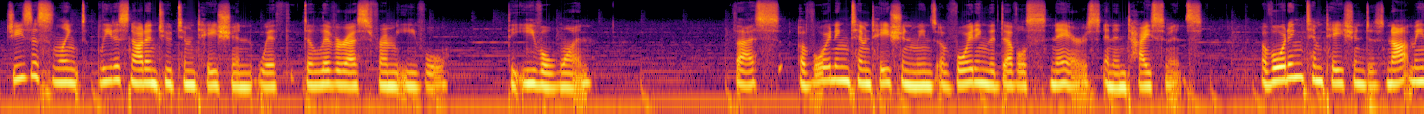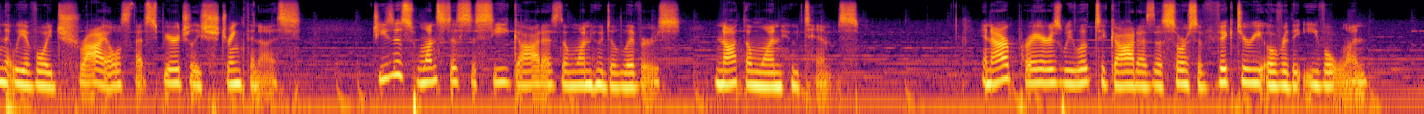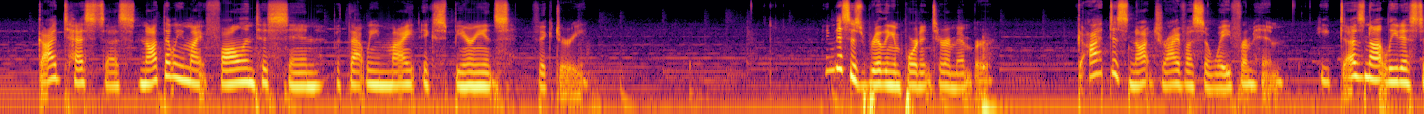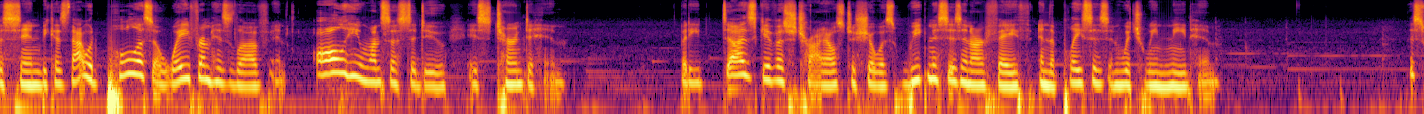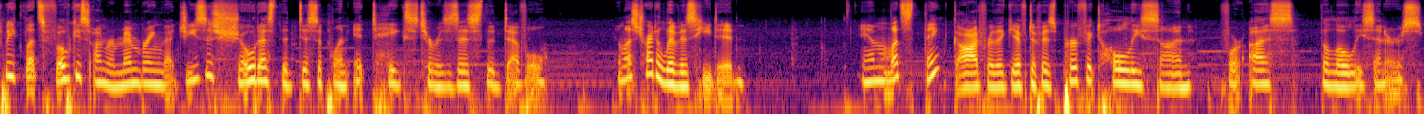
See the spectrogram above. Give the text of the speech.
Jesus linked lead us not into temptation with deliver us from evil, the evil one. Thus, avoiding temptation means avoiding the devil's snares and enticements. Avoiding temptation does not mean that we avoid trials that spiritually strengthen us. Jesus wants us to see God as the one who delivers, not the one who tempts. In our prayers, we look to God as the source of victory over the evil one. God tests us not that we might fall into sin, but that we might experience victory. I think this is really important to remember. God does not drive us away from Him. He does not lead us to sin because that would pull us away from His love, and all He wants us to do is turn to Him. But He does give us trials to show us weaknesses in our faith and the places in which we need Him. This week, let's focus on remembering that Jesus showed us the discipline it takes to resist the devil. And let's try to live as he did. And let's thank God for the gift of his perfect holy Son for us, the lowly sinners.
